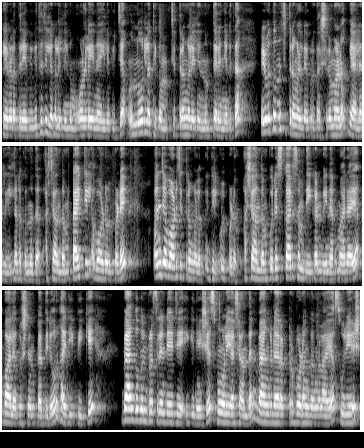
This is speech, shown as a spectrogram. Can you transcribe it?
കേരളത്തിലെ വിവിധ ജില്ലകളിൽ നിന്നും ഓൺലൈനായി ലഭിച്ച മുന്നൂറിലധികം ചിത്രങ്ങളിൽ നിന്നും തിരഞ്ഞെടുത്ത എഴുപത്തൊന്ന് ചിത്രങ്ങളുടെ പ്രദർശനമാണ് ഗാലറിയിൽ നടക്കുന്നത്. അശാന്തം ടൈറ്റിൽ അവാർഡ് ഉൾപ്പെടെ അഞ്ച് അവാർഡ് ചിത്രങ്ങളും ഇതിൽ ഉൾപ്പെടും. അശാന്തം പുരസ്കാര സമിതി കൺവീനർമാരായ Balakrishnan Kathiroor Hari P K bank മുൻ president J Ignatius Molly Ashanthan bank director board അംഗങ്ങളായ Suresh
